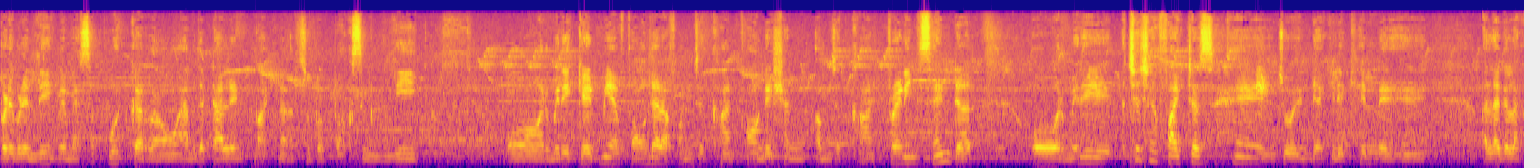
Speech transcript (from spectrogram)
बड़े बड़े लीग में मैं सपोर्ट कर रहा हूँ। I am the talent partner super boxing league और मेरी अकेडमी है founder of Amjad Khan foundation Amjad Khan training centre और मेरे अच्छे अच्छे फाइटर्स हैं जो इंडिया के लिए खेल रहे हैं। अलग अलग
